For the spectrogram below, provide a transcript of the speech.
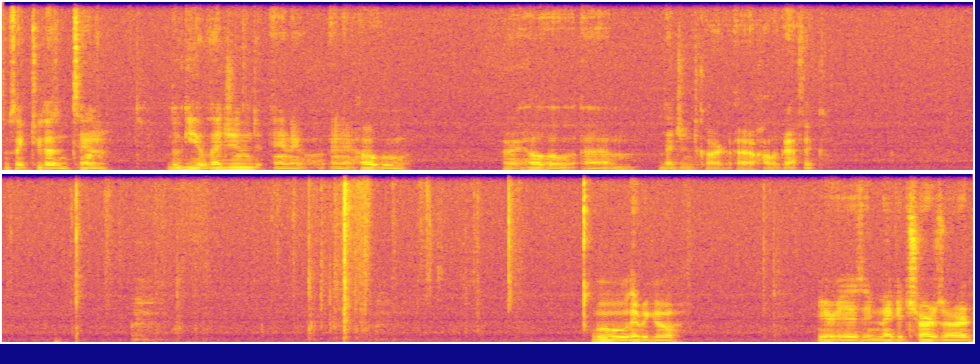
Looks like 2010. Lugia Legend and a, and a Ho-Oh, or a Ho-Oh um, Legend card, uh, holographic. Ooh, there we go. Here is a Mega Charizard.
